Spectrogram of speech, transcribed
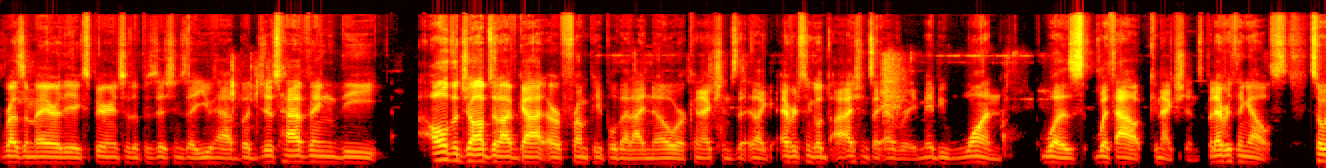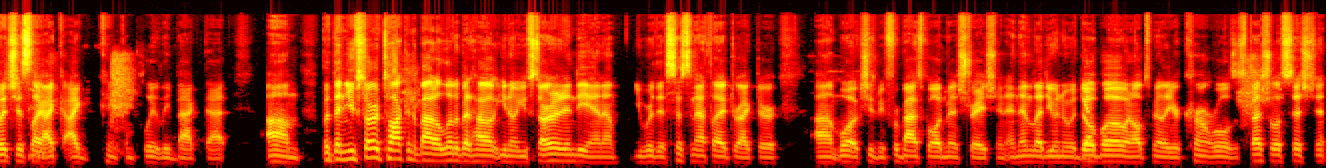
resume or the experience or the positions that you have, but just having the all the jobs that I've got are from people that I know or connections that like every single I shouldn't say every, maybe one was without connections, but everything else. So it's just like I, I can completely back that. Um, but then you started talking about a little bit how you know you started Indiana, you were the assistant athletic director, um, well, excuse me, for basketball administration, and then led you into Adobo, yep. and ultimately your current role as a special assistant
